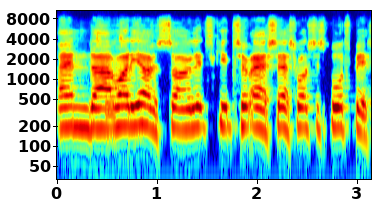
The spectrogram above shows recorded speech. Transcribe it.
And uh, rightio, so let's get to Ash. Ash, what's your sports bet?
